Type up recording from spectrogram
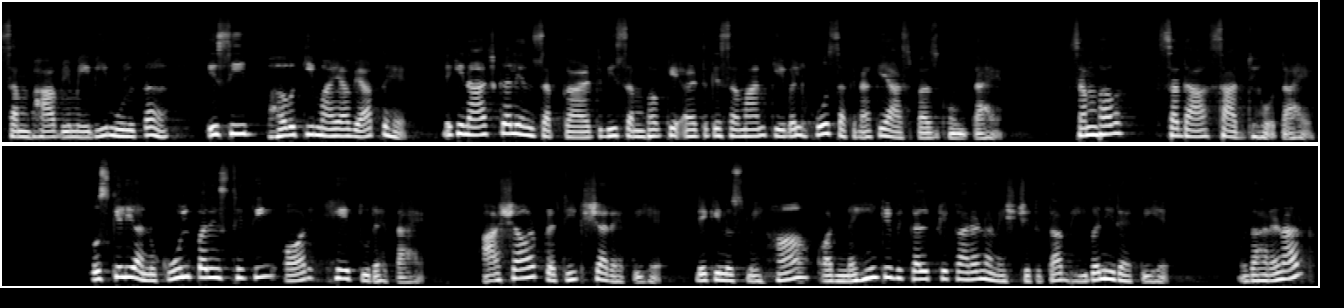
संभाव्य में भी मूलतः इसी भव की माया व्याप्त है। लेकिन आजकल इन सब का अर्थ भी संभव के अर्थ के समान केवल हो सकना के आसपास घूमता है। संभव सदा साध्य होता है। उसके लिए अनुकूल परिस्थिति और हेतु रहता है। आशा और प्रतीक्षा रहती है, लेकिन उसमें हाँ और नहीं के विकल्प के कारण अनिश्चितता भी बनी रहती है। उदाहरणार्थ,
